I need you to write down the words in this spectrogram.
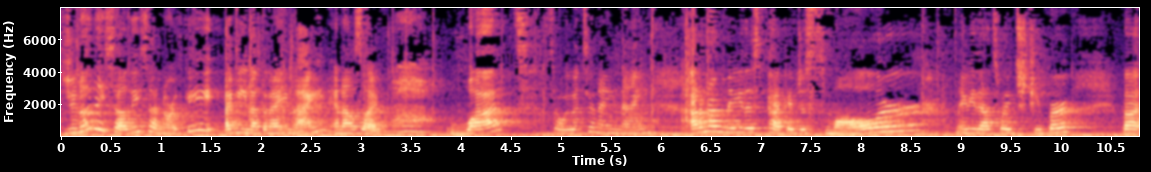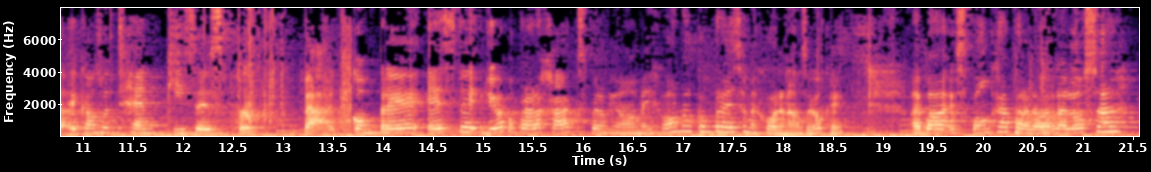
did you know they sell these at Northgate? I mean, at the 99? And I was like, what? So we went to 99. I don't know, maybe this package is smaller. Maybe that's why it's cheaper. But it comes with 10 pieces per bag. Compré este, yo iba a comprar a Hacks, pero mi mamá me dijo, oh, no, compra ese mejor. And I was like, okay. I bought esponja para lavar la losa.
